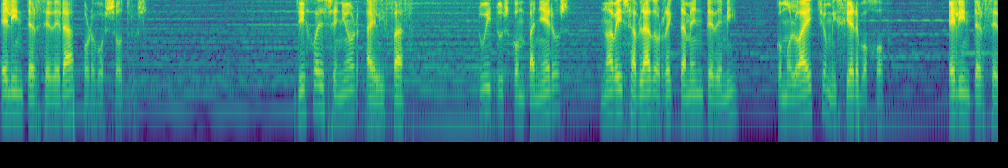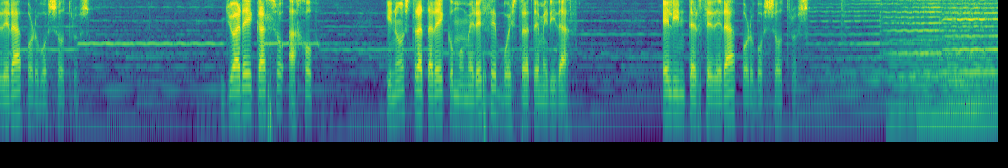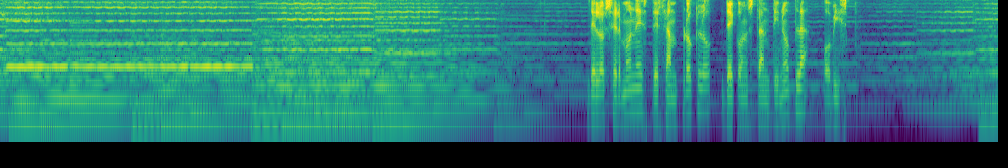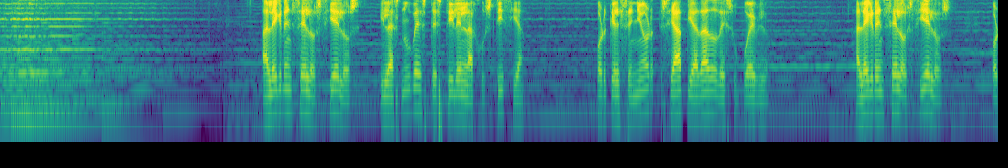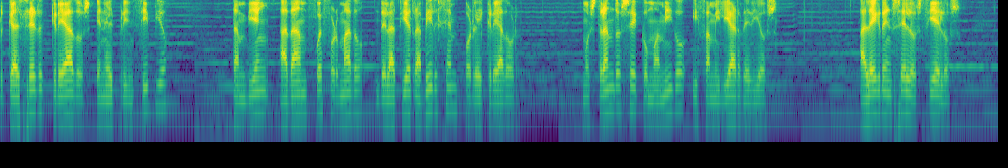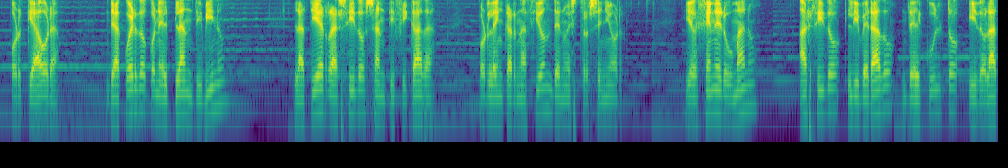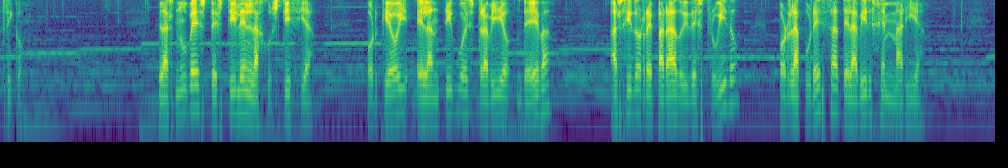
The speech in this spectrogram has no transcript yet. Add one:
Él intercederá por vosotros. Dijo el Señor a Elifaz, Tú y tus compañeros no habéis hablado rectamente de mí, como lo ha hecho mi siervo Job. Él intercederá por vosotros yo haré caso a Job, y no os trataré como merece vuestra temeridad. Él intercederá por vosotros. De los sermones de San Proclo de Constantinopla, obispo. Alégrense los cielos y las nubes destilen la justicia, porque el Señor se ha apiadado de su pueblo. Alégrense los cielos, porque al ser creados en el principio, también Adán fue formado de la tierra virgen por el Creador, mostrándose como amigo y familiar de Dios. Alégrense los cielos, porque ahora, de acuerdo con el plan divino, la tierra ha sido santificada por la encarnación de nuestro Señor, y el género humano ha sido liberado del culto idolátrico. Las nubes destilen la justicia, porque hoy el antiguo extravío de Eva ha sido reparado y destruido por la pureza de la Virgen María,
